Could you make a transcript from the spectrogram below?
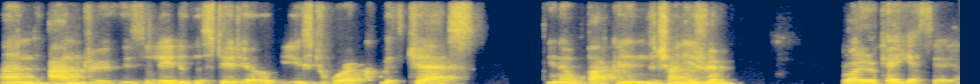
And Andrew, who's the lead of the studio, used to work with Jess, you know, back in the Chinese room. Right. Okay. Yes. Yeah. Yeah.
